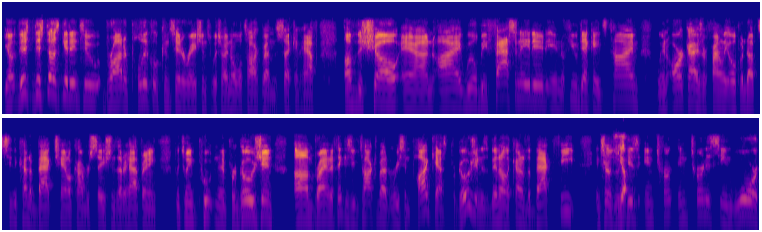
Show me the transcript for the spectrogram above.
You know, this this does get into broader political considerations, which I know we'll talk about in the second half of the show. And I will be fascinated in a few decades' time when archives are finally opened up to see the kind of back channel conversations that are happening between Putin and Prigozhin. Um, Brian, I think as you've talked about in recent podcasts, Prigozhin has been on the kind of the back feet in terms of yep. his inter- internecine war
